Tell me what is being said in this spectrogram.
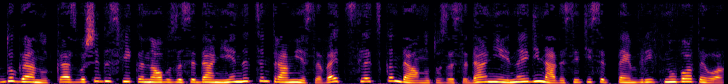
Доган отказваше да свика ново заседание на Централния съвет след скандалното заседание на 11 септември в Новотела.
